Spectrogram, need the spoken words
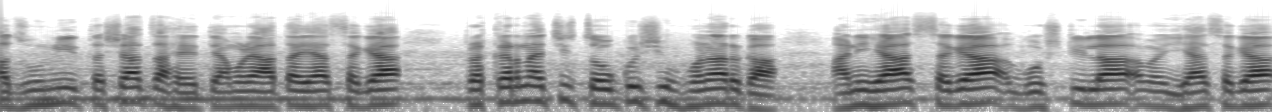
अजूनही तशाच आहे त्यामुळे आता या सगळ्या प्रकरणाची चौकशी होणार का? आणि ह्या सगळ्या गोष्टीला ह्या सगळ्या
